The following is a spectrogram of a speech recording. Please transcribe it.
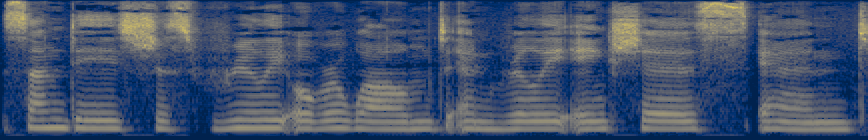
some days just really overwhelmed and really anxious and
